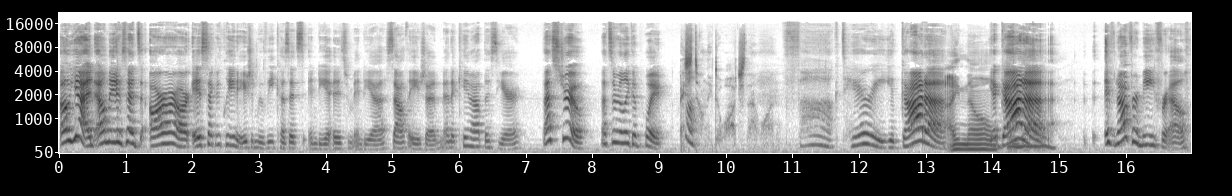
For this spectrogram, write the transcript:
Oh yeah and Almeida says rrr is technically an asian movie because it's india it is from india south asian and it came out this year. That's true. That's a really good point. I still need to watch that one. fuck terry you gotta. I know. you gotta. If not for me, for L.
